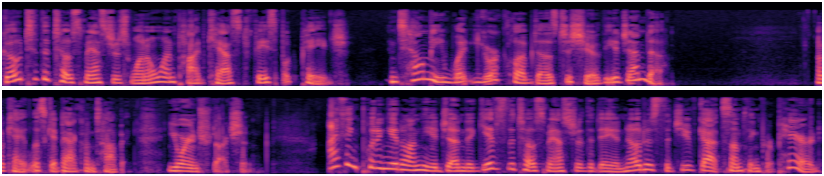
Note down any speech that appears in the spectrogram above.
go to the Toastmasters 101 podcast Facebook page and tell me what your club does to share the agenda. Okay, let's get back on topic. Your introduction. I think putting it on the agenda gives the Toastmaster of the day a notice that you've got something prepared,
